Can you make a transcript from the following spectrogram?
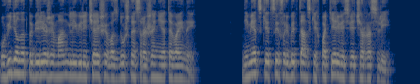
увидел над побережьем Англии величайшее воздушное сражение этой войны. Немецкие цифры британских потерь весь вечер росли.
